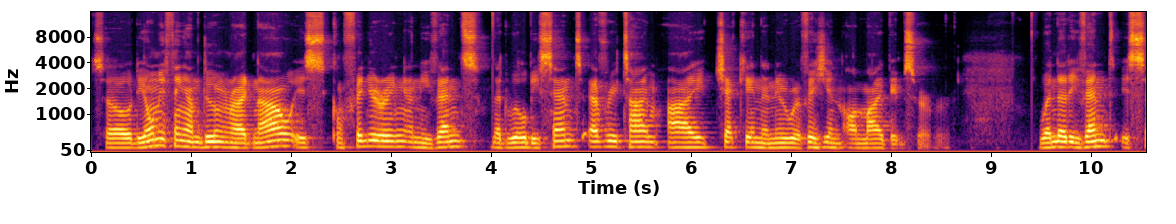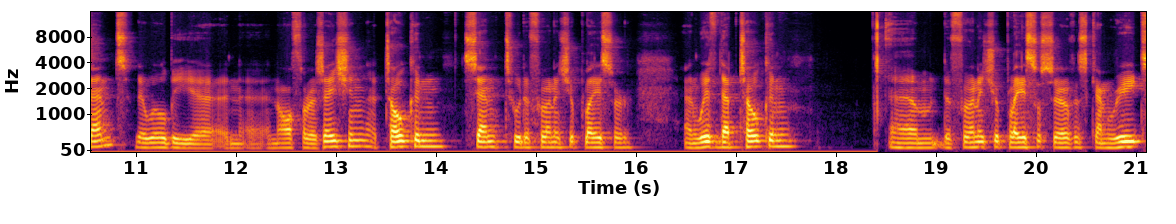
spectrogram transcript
So the only thing I'm doing right now is configuring an event that will be sent every time I check in a new revision on my BIM server. When that event is sent, there will be a, uh, an, uh, an, authorization, a token sent to the furniture placer. And with that token, um, the furniture placer service can read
